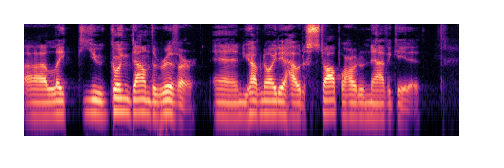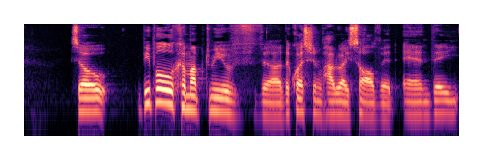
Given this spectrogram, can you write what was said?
uh, like you going down the river and you have no idea how to stop or how to navigate it. So people come up to me with the question of how do i solve it and they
